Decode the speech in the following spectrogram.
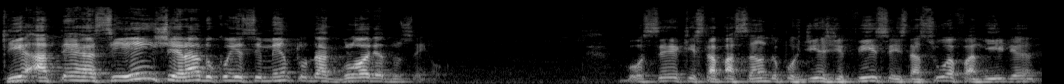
que a terra se encherá do conhecimento da glória do Senhor. Você que está passando por dias difíceis na sua família,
